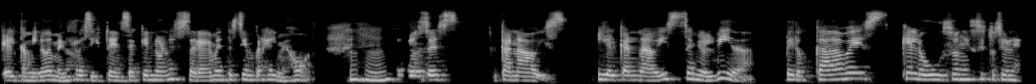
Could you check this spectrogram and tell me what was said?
el, camino de menos resistencia que no necesariamente siempre es el mejor. Entonces, cannabis. Y el cannabis se me olvida, pero cada vez que lo uso en esas situaciones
